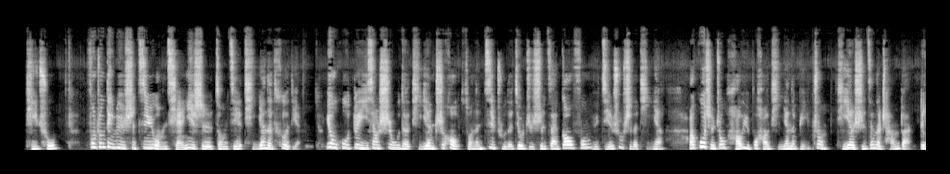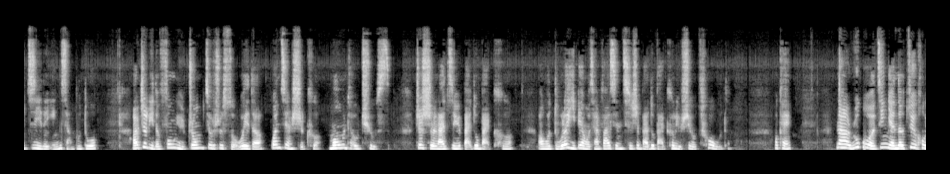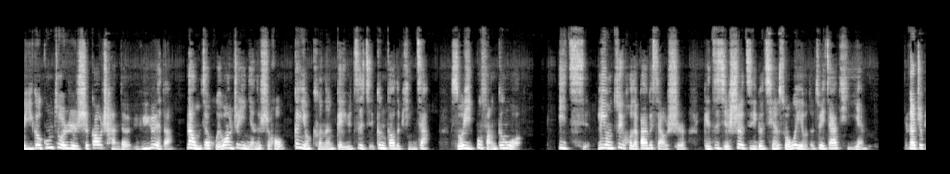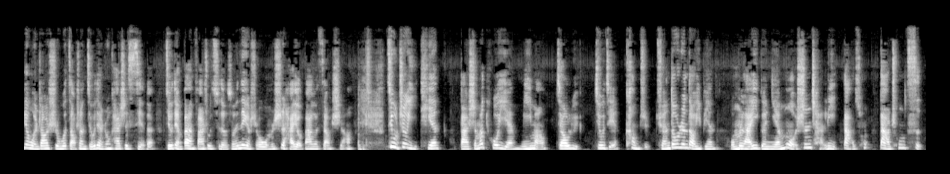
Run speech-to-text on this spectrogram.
提出。风中定律是基于我们潜意识总结体验的特点。用户对一项事物的体验之后，所能记住的就只是在高峰与结束时的体验。而过程中好与不好体验的比重、体验时间的长短，对记忆的影响不多。而这里的风雨中就是所谓的关键时刻 （moment of truth）。这是来自于百度百科啊，我读了一遍，我才发现其实百度百科里是有错误的。OK，那如果今年的最后一个工作日是高产的、愉悦的，那我们在回望这一年的时候，更有可能给予自己更高的评价。所以不妨跟我。一起利用最后的八个小时，给自己设计一个前所未有的最佳体验。那这篇文章是我早上九点钟开始写的，九点半发出去的，所以那个时候我们是还有八个小时啊。就这一天，把什么拖延、迷茫、焦虑、纠结、抗拒全都扔到一边，我们来一个年末生产力大冲大冲刺。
